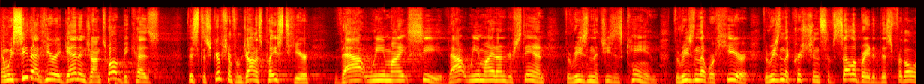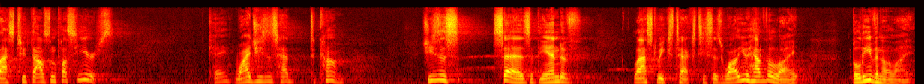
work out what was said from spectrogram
And we see that here again in John 12 because this description from John is placed here that we might see, that we might understand the reason that Jesus came, the reason that we're here, the reason that Christians have celebrated this for the last 2,000 plus years. Okay? Why Jesus had to come. Jesus says at the end of last week's text, he says, While you have the light, believe in the light,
